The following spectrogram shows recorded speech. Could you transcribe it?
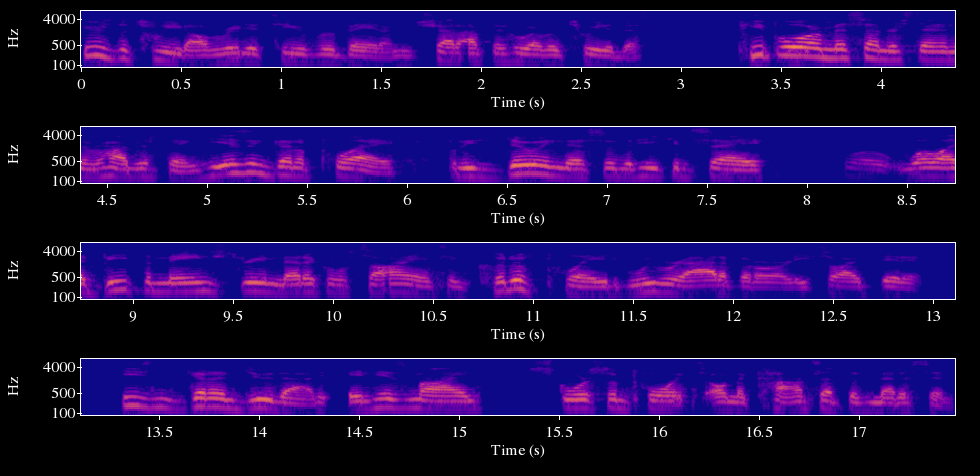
here's the tweet. I'll read it to you verbatim. Shout out to whoever tweeted this. People are misunderstanding the Rodgers thing. He isn't going to play, but he's doing this so that he can say, "Well, I beat the mainstream medical science and could have played. We were out of it already, so I didn't." He's going to do that in his mind. Score some points on the concept of medicine.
